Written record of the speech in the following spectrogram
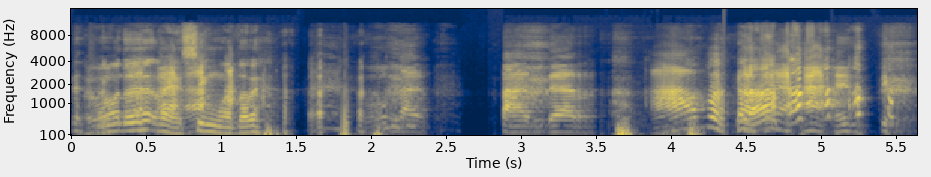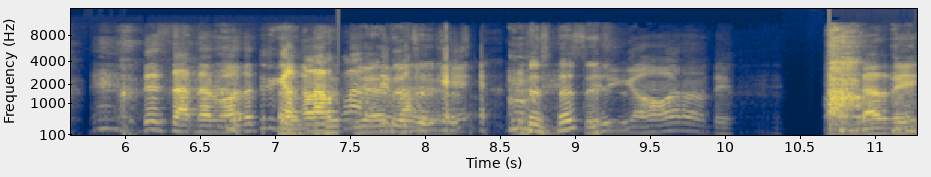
Emang tadi racing motornya. bukan standar apa. Dia standar motor ini gak kelar kelar Iya, nih terus, bangke Terus, terus, jadi gak horor deh standar nih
